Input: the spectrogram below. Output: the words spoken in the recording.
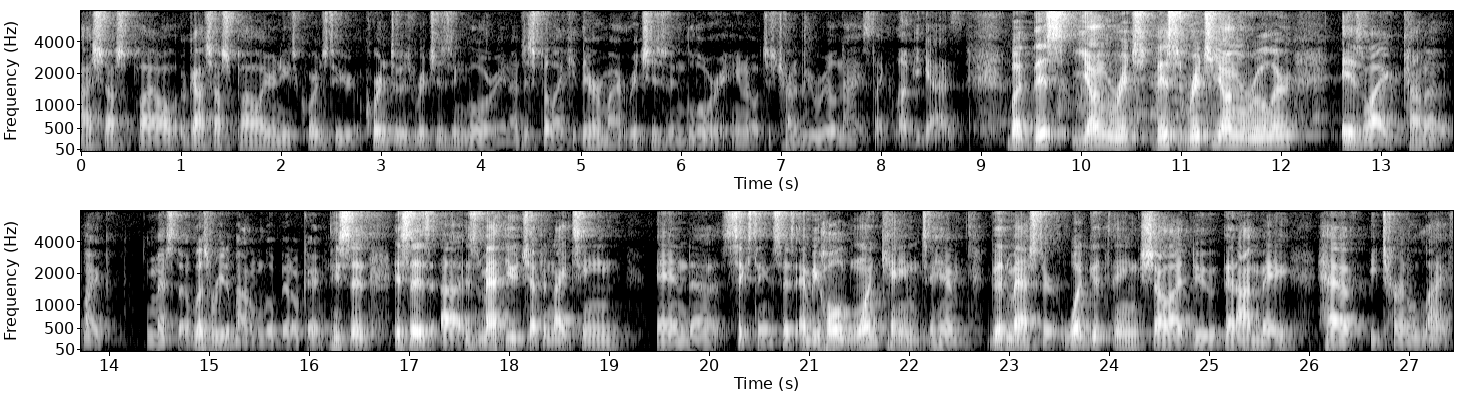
I shall supply all, or God shall supply all your needs according to your, according to His riches and glory. And I just feel like there are my riches and glory. You know, just trying to be real nice, like love you guys. But this young rich, this rich young ruler, is like kind of like messed up. Let's read about him a little bit, okay? He says, it says, uh, this is Matthew chapter 19, and uh, 16 says, And behold, one came to him, Good master, what good thing shall I do that I may have eternal life?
